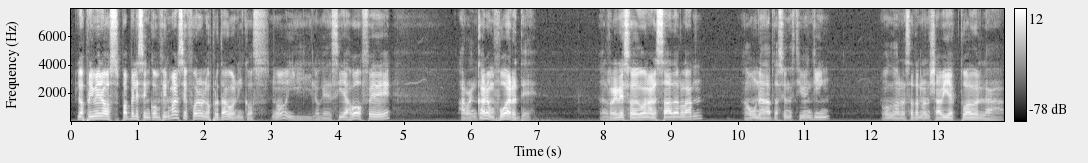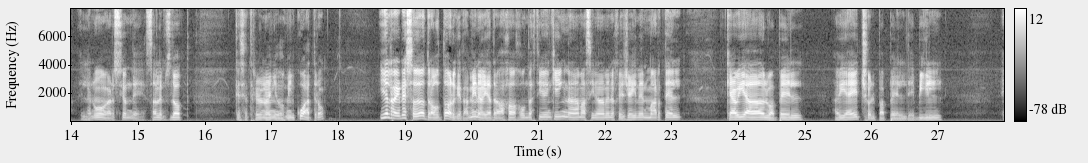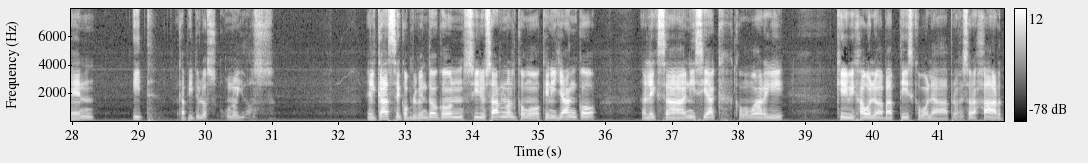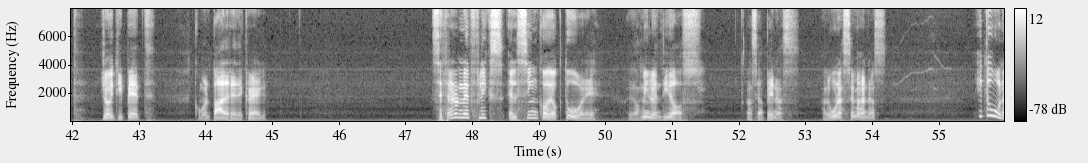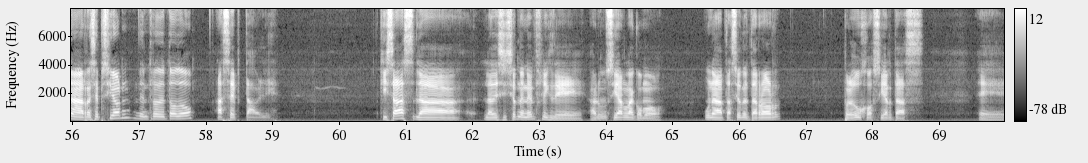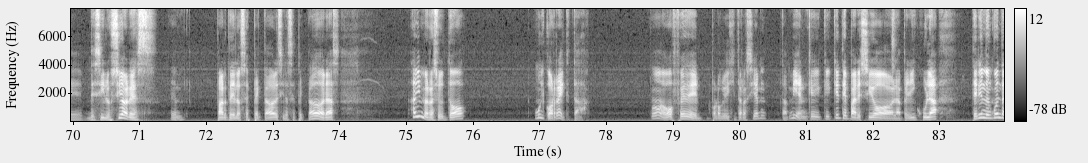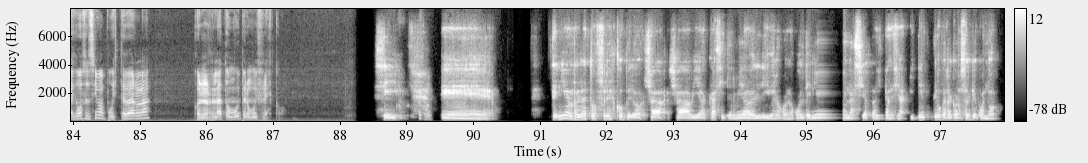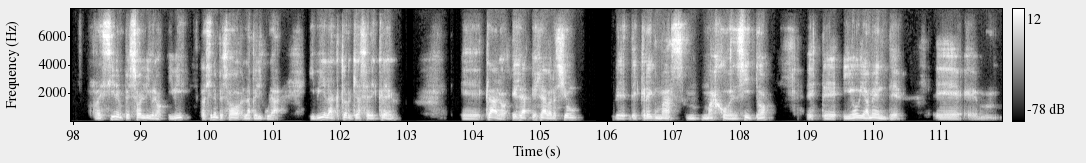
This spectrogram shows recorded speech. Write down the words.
Los primeros papeles en confirmarse fueron los protagónicos, ¿no? Y lo que decías vos, Fede, arrancaron fuerte. El regreso de Donald Sutherland a una adaptación de Stephen King Donald Sutherland ya había actuado en la, nueva versión de Salem Slot, que se estrenó en el año 2004. Y el regreso de otro autor que también había trabajado junto a Stephen King, nada más y nada menos que Jaden Martell, que había dado el papel, había hecho el papel de Bill en It, capítulos 1 y 2. El cast se complementó con Sirius Arnold como Kenny Yanko, Alexa Nisiak como Margie, Kirby Howell Baptiste como la profesora Hart, Joy Tippett como el padre de Craig. Se estrenó en Netflix el 5 de octubre de 2022, hace apenas algunas semanas, y tuvo una recepción, dentro de todo, aceptable. Quizás la, la decisión de Netflix de anunciarla como una adaptación de terror produjo ciertas eh, desilusiones en parte de los espectadores y las espectadoras, a mí me resultó muy correcta. A vos, Fede, por lo que dijiste recién, también. ¿Qué, te pareció la película? Teniendo en cuenta que vos encima pudiste verla con el relato muy, pero muy fresco. Sí. Eh, tenía el relato fresco, pero ya, ya había casi terminado el libro, con lo cual tenía una cierta distancia. Y tengo que reconocer que cuando recién empezó el libro y vi, recién empezó la película y vi el actor que hace de Craig, eh, claro, es la, es la versión de, Craig más, más jovencito, este, y obviamente eh, em,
